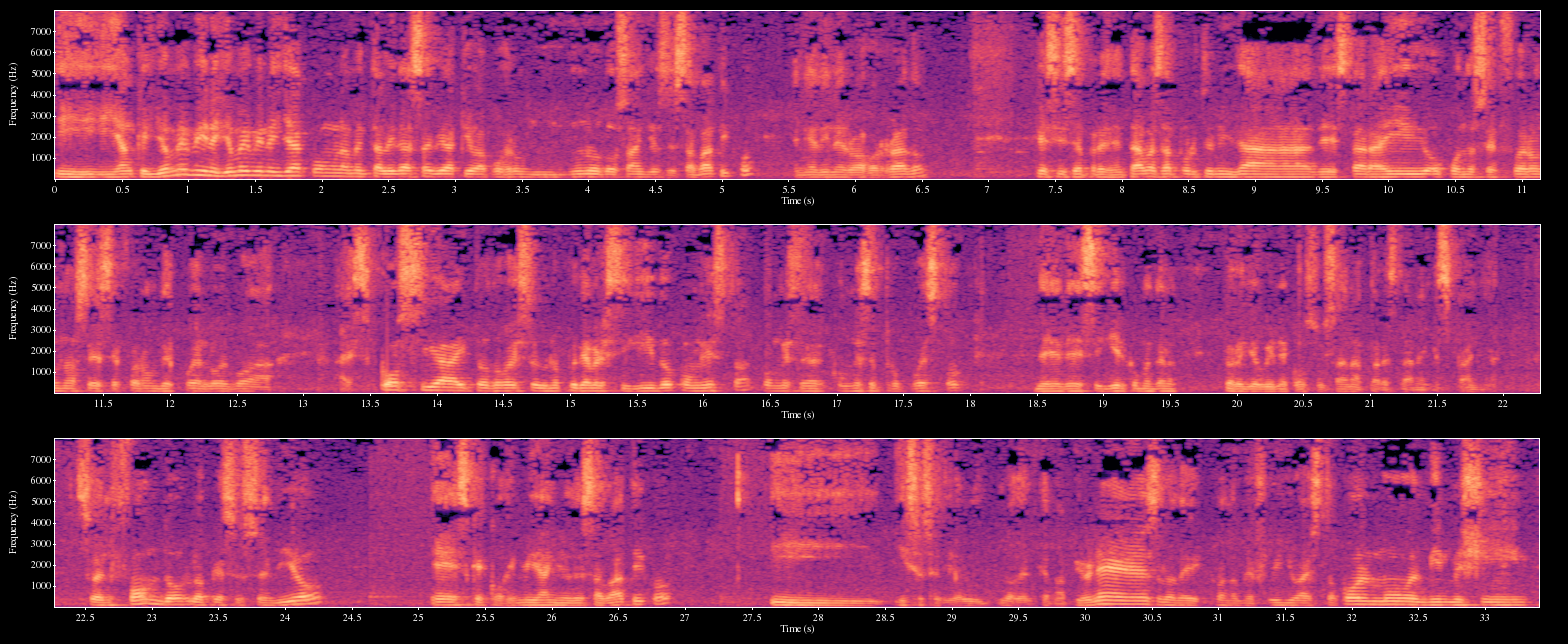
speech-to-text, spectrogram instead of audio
Y, aunque yo me vine, yo me vine ya con la mentalidad, sabía que iba a coger uno o dos años de sabático, tenía dinero ahorrado, que si se presentaba esa oportunidad de estar ahí o cuando se fueron, no sé, se fueron después luego a, a Escocia y todo eso, uno podía haber seguido con esto, con ese, con ese propuesto de, de seguir como pero yo vine con Susana para estar en España. So, en fondo, lo que sucedió es que cogí mi año de sabático y, sucedió lo del tema Pioneers, lo de cuando me fui yo a Estocolmo, el Mean Machine,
